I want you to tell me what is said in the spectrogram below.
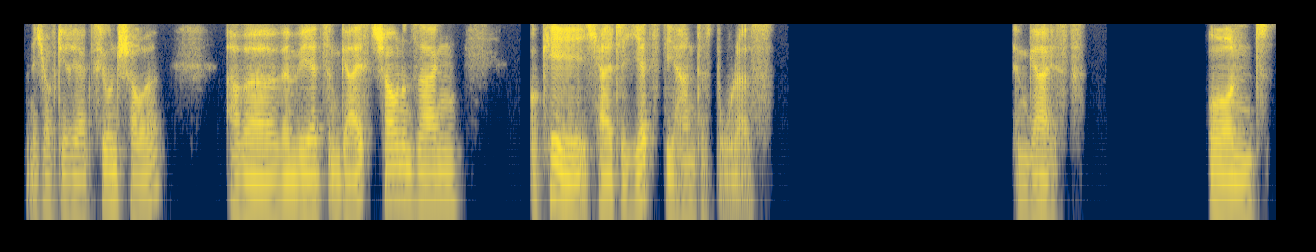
Wenn ich auf die Reaktion schaue. Aber wenn wir jetzt im Geist schauen und sagen, okay, ich halte jetzt die Hand des Bruders im Geist. Und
